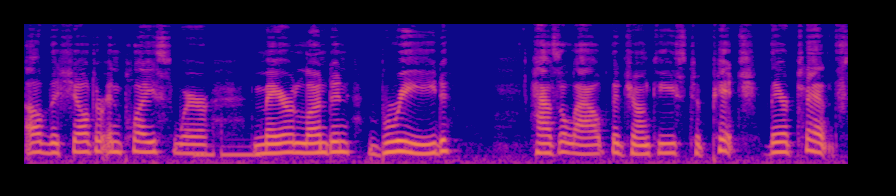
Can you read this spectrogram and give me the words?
of the shelter in place where Mayor London Breed has allowed the junkies to pitch their tents.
